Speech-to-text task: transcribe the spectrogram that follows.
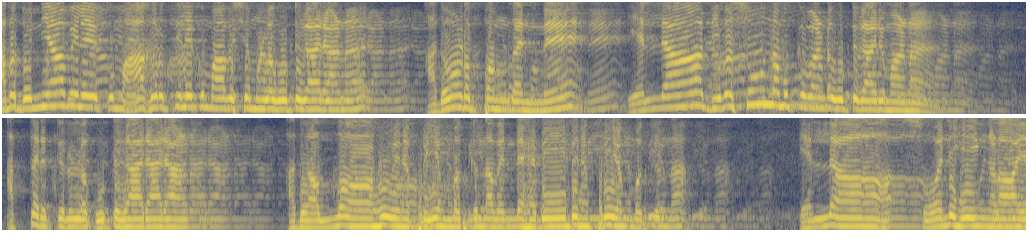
അപ്പൊ ദുന്യാവിലേക്കും ആഹൃത്തിലേക്കും ആവശ്യമുള്ള കൂട്ടുകാരാണ്. അതോടൊപ്പം തന്നെ എല്ലാ ദിവസവും നമുക്ക് വേണ്ട കൂട്ടുകാരുമാണ്. അത്തരത്തിലുള്ള കൂട്ടുകാരാരാണ്. അത് അള്ളാഹുവിനെ പ്രിയം വെക്കുന്നവന്റെ ഹബീബിനെ പ്രിയം വെക്കുന്ന എല്ലാ സ്വാലിഹീങ്ങളായ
